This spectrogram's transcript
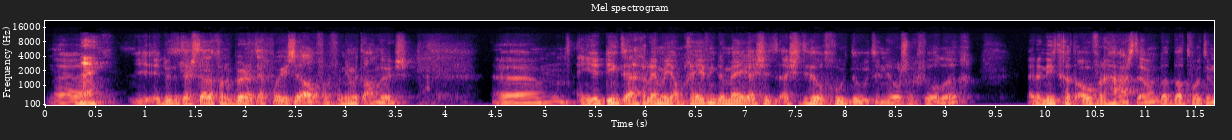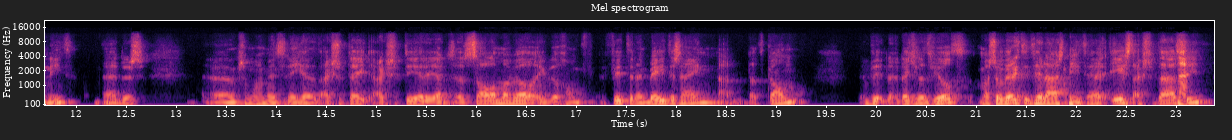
nee. Je, je, doet het herstellen van de burn-out echt voor jezelf en voor niemand anders. Um, en je dient eigenlijk alleen maar je omgeving ermee als je, het, als je het heel goed doet en heel zorgvuldig. En er niet gaat overhaasten, want dat, dat wordt hem niet. Hè? Dus um, sommige mensen denken, ja, dat accepteren, accepteren ja, dat, zal allemaal wel. Ik wil gewoon fitter en beter zijn. Nou, dat kan, dat je dat wilt. Maar zo werkt het helaas niet. Hè? Eerst acceptatie nee.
